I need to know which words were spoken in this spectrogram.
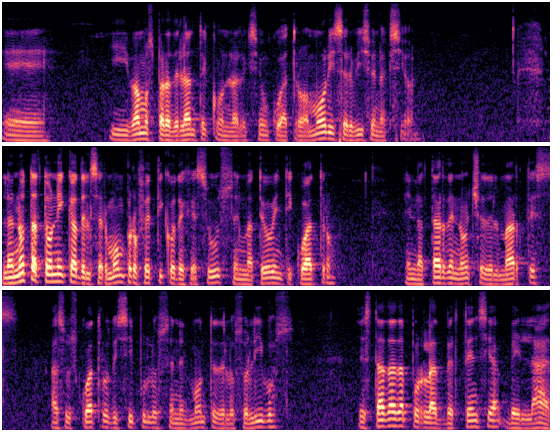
Eh, y vamos para adelante con la lección 4, Amor y Servicio en Acción. La nota tónica del sermón profético de Jesús en Mateo 24, en la tarde-noche del martes, a sus cuatro discípulos en el Monte de los Olivos, está dada por la advertencia velad,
